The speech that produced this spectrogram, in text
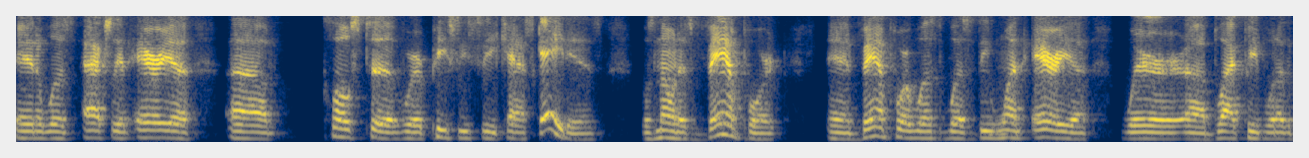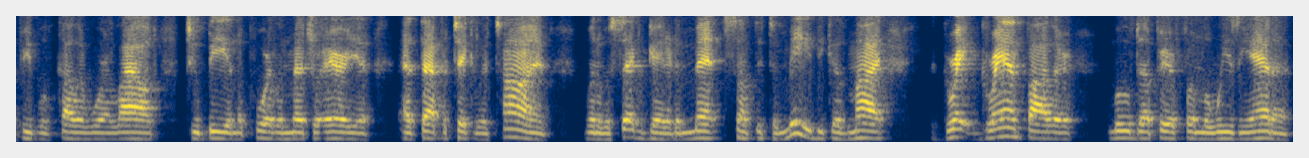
and it was actually an area um, close to where PCC Cascade is, was known as Vanport, and Vanport was was the one area where uh, Black people and other people of color were allowed to be in the Portland metro area at that particular time when it was segregated. It meant something to me because my great grandfather moved up here from Louisiana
